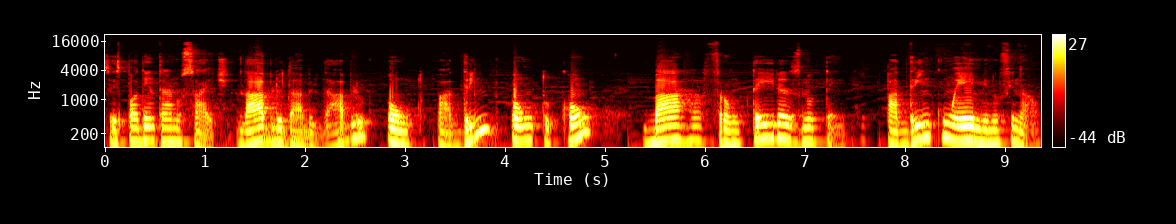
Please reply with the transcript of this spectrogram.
vocês podem entrar no site www.padrim.com barra Fronteiras no Tempo. Padrim com M no final,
